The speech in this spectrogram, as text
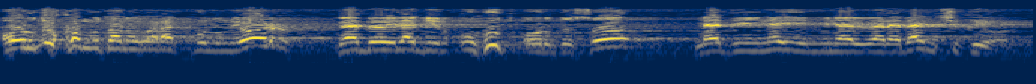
ordu komutan olarak bulunuyor ve böyle bir Uhud ordusu Medine-i Münevvere'den çıkıyor.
